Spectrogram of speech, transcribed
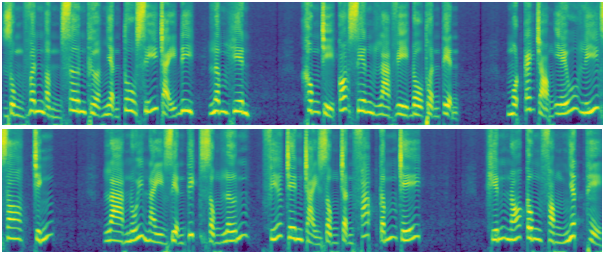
dùng vân ẩm sơn thừa nhận tu sĩ chạy đi, Lâm Hiên. Không chỉ có riêng là vì đồ thuận tiện. Một cách trọng yếu lý do chính là núi này diện tích rộng lớn, phía trên trải rộng trận pháp cấm chế. Khiến nó công phòng nhất thể.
